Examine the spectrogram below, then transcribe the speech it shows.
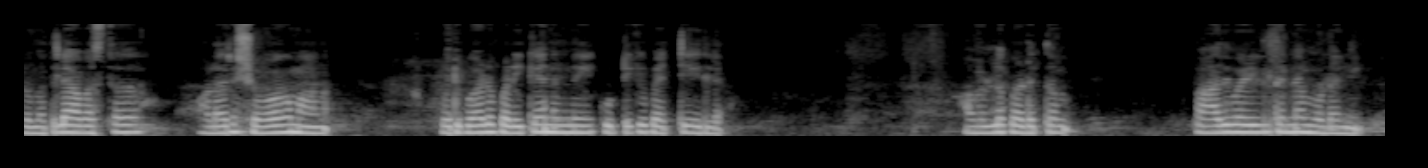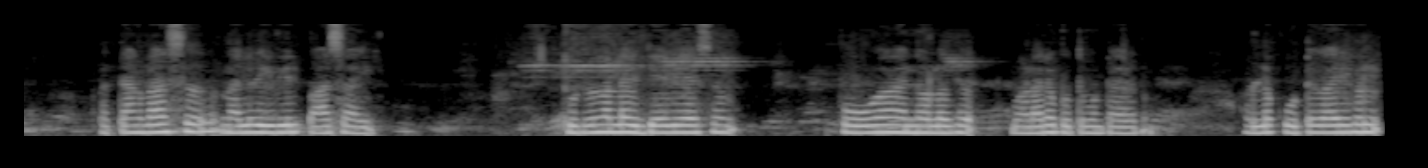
കുടുംബത്തിലെ അവസ്ഥ വളരെ ശോകമാണ്. ഒരുപാട് പഠിക്കാനൊന്നും ഈ കുട്ടിക്ക് പറ്റിയില്ല. അവളുടെ പഠിത്തം പാതി വഴിയിൽ തന്നെ മുടങ്ങി. പത്താം ക്ലാസ് നല്ല രീതിയിൽ പാസ്സായി. തുടർന്നുള്ള വിദ്യാഭ്യാസം പോവുക എന്നുള്ളത് വളരെ ബുദ്ധിമുട്ടായിരുന്നു. അവളുടെ കൂട്ടുകാരികൾ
